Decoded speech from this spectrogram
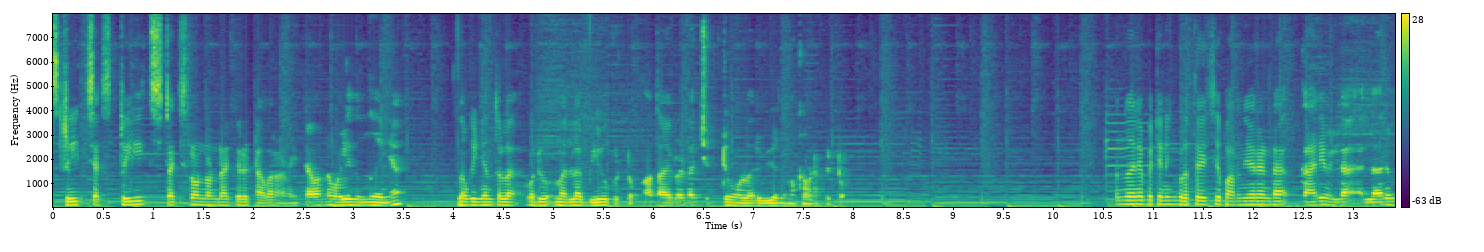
സ്ട്രീറ്റ് സ്ട്രീ സ്ട്രക്ചർ കൊണ്ട് ഉണ്ടാക്കിയ ഒരു ടവറാണ് ഈ ടവറിന്റെ വെളിയിൽ നിന്ന് കഴിഞ്ഞാൽ നമുക്ക് ഇങ്ങനത്തെ ഒരു നല്ല വ്യൂ കിട്ടും. ആ താഴ്വരയുടെ ചുറ്റുമുള്ള ഒരു വ്യൂ നമുക്ക് അവിടെ കിട്ടും. എന്നതിനെപ്പറ്റി എനിക്ക് പ്രത്യേകിച്ച് പറഞ്ഞു തരേണ്ട കാര്യമില്ല. എല്ലാവരും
